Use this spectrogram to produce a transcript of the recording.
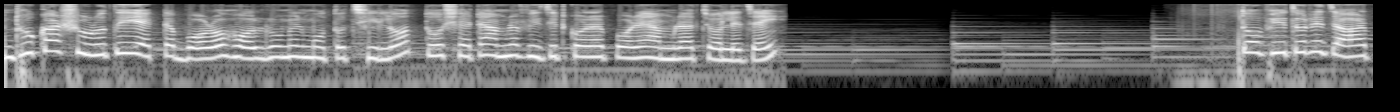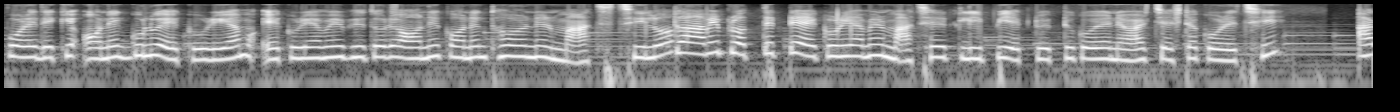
ঢোকার শুরুতেই একটা বড় হল রুমের মতো ছিল, তো সেটা আমরা ভিজিট করার পরে আমরা চলে যাই। তো ভিতরে যাওয়ার পরে দেখি অনেকগুলো অ্যাকুরিয়াম, অ্যাকুরিয়ামের ভিতরে অনেক অনেক ধরনের মাছ ছিল। তো আমি প্রত্যেকটা অ্যাকুরিয়ামের মাছের ক্লিপই একটু একটু করে নেওয়ার চেষ্টা করেছি। আর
